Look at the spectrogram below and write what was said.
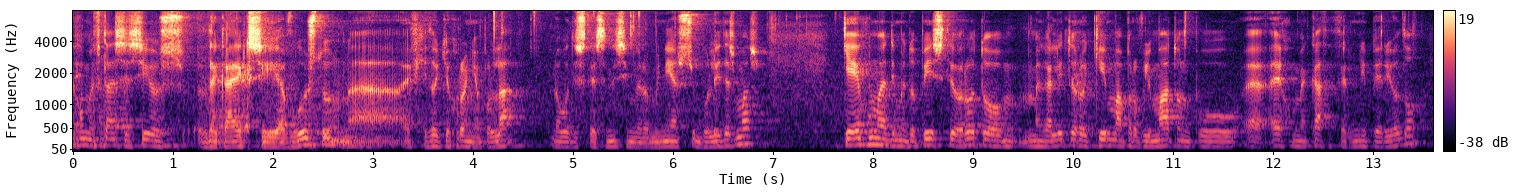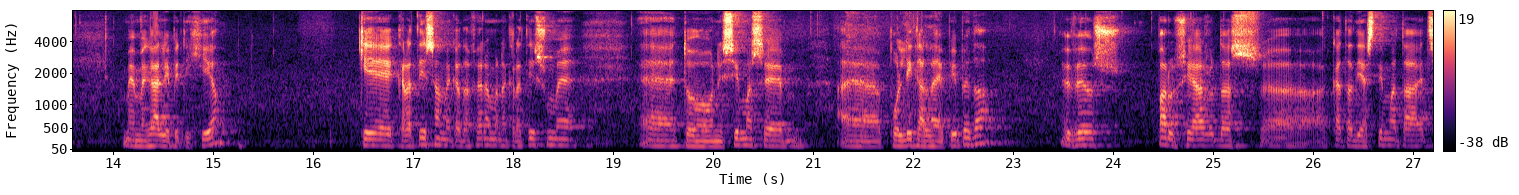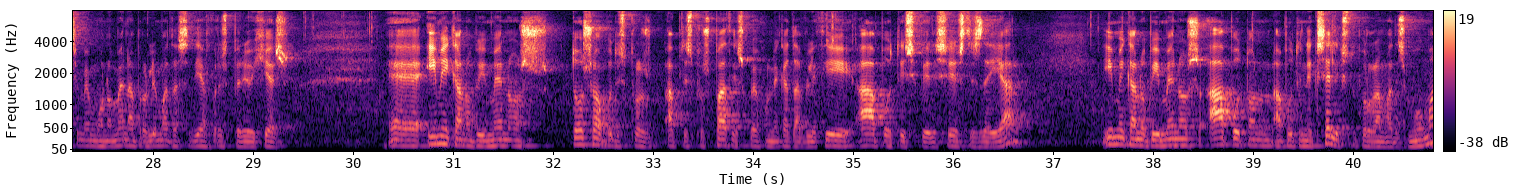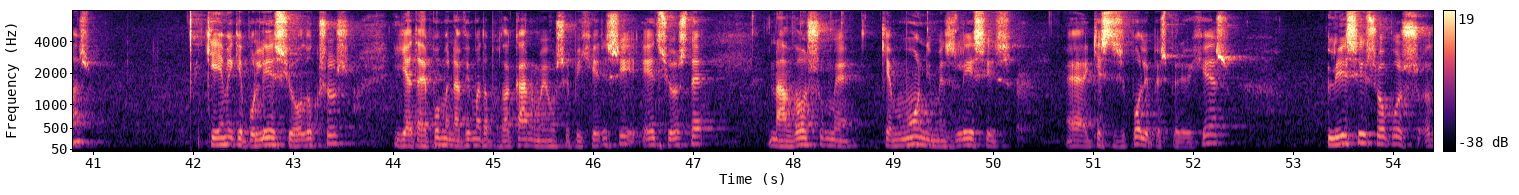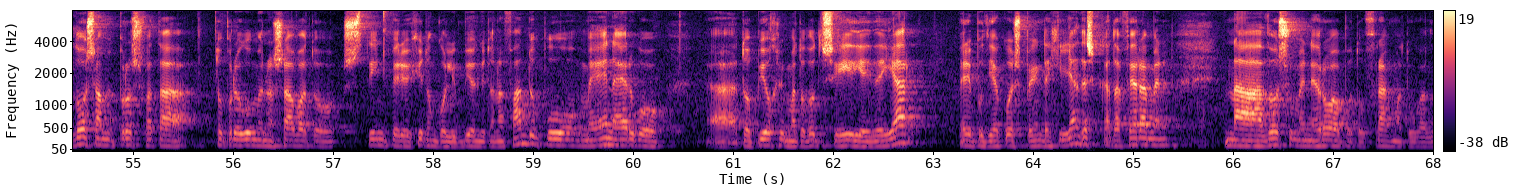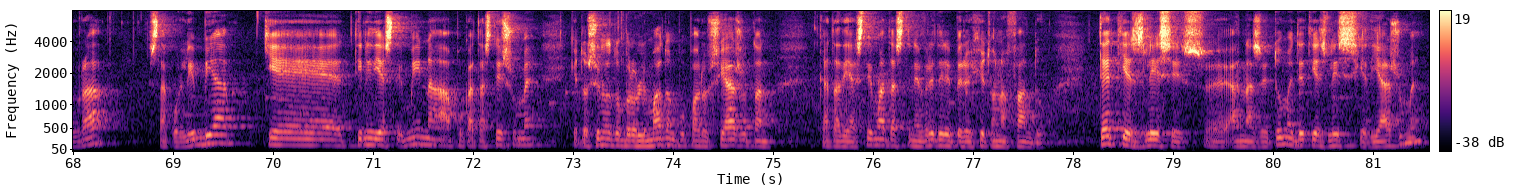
Έχουμε φτάσει αισίως 16 Αυγούστου, να ευχηθώ και χρόνια πολλά λόγω της θεσινής ημερομηνίας στους συμπολίτες μας και έχουμε αντιμετωπίσει, θεωρώ, το μεγαλύτερο κύμα προβλημάτων που ε, έχουμε κάθε θερινή περίοδο με μεγάλη επιτυχία και κρατήσαμε, καταφέραμε να κρατήσουμε ε, το νησί μας σε ε, πολύ καλά επίπεδα. Βεβαίως παρουσιάζοντας κατά διαστήματα έτσι μεμονωμένα προβλήματα σε διάφορες περιοχές. Ε, είμαι ικανοποιημένος τόσο από τις, προσ... από τις προσπάθειες που έχουν καταβληθεί από τις υπηρεσίες της ΔΕΙΑΡ, είμαι ικανοποιημένος από, τον... από την εξέλιξη του προγραμματισμού μας και είμαι και πολύ αισιόδοξος για τα επόμενα βήματα που θα κάνουμε ως επιχείρηση, έτσι ώστε να δώσουμε και μόνιμες λύσεις ε, και στις υπόλοιπες περιοχές, λύσεις όπως δώσαμε πρόσφατα το προηγούμενο Σάββατο στην περιοχή των Κολυμπίων και των Αφάντου που με ένα έργο το οποίο χρηματοδότησε η ίδια η ΔΕΙΑΡ περίπου 250.000 καταφέραμε να δώσουμε νερό από το φράγμα του Γαδουρά στα Κολύμπια και την ίδια στιγμή να αποκαταστήσουμε και το σύνολο των προβλημάτων που παρουσιάζονταν κατά διαστήματα στην ευρύτερη περιοχή των Αφάντου. Τέτοιες λύσεις ε, αναζητούμε, τέτοιες λύσεις σχεδιάζουμε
